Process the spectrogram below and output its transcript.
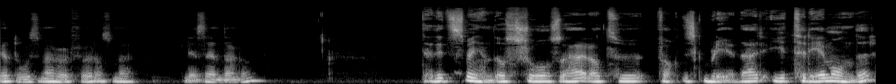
i Et ord som jeg har hørt før, og som jeg leser enda en gang. Det er litt spennende å se også her at hun faktisk ble der i tre måneder.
